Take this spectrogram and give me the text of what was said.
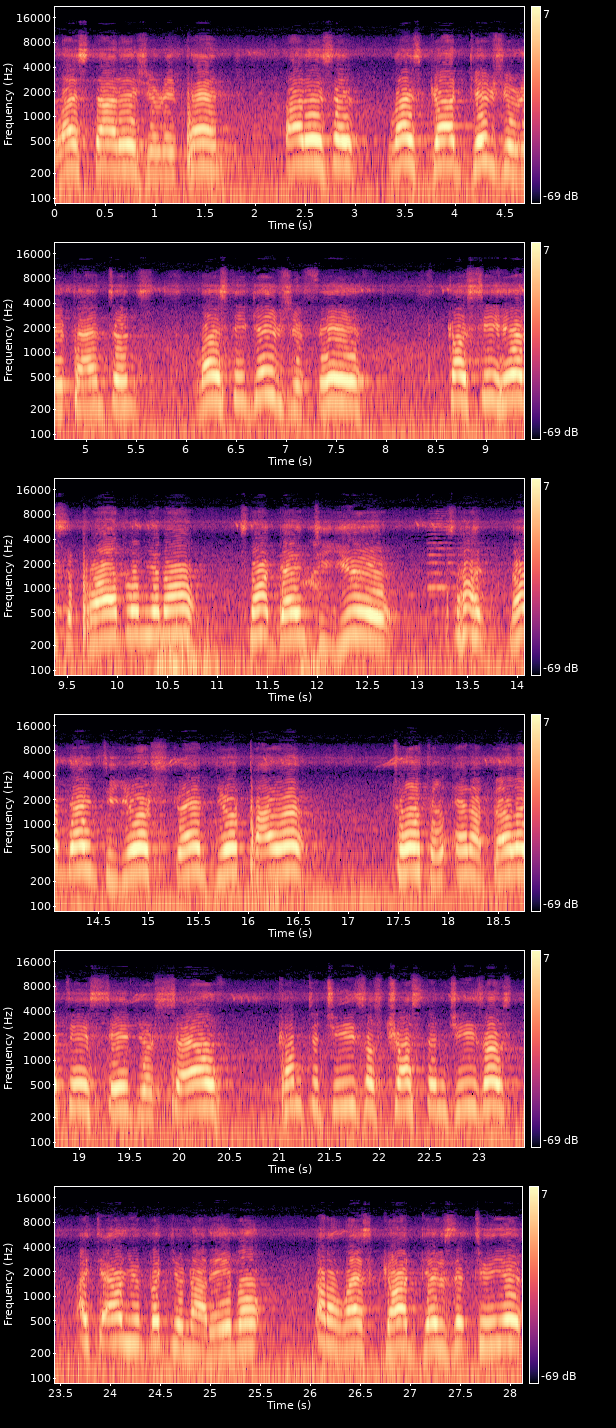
lest that is you repent. That is a lest God gives you repentance, lest He gives you faith. Because, see, here's the problem, you know. It's not down to you. It's not, not down to your strength, your power, total inability. Save yourself. Come to Jesus, trust in Jesus. I tell you, but you're not able. Not unless God gives it to you.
